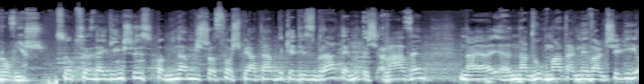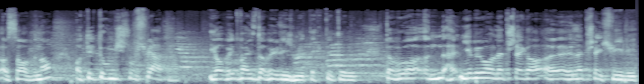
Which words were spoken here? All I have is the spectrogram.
również. Sukces największy wspominam Mistrzostwo Świata, kiedy z bratem razem na, na dwóch matach my walczyli osobno o tytuł Mistrzów Świata. I obydwaj zdobyliśmy tych tytułów. To było, nie było lepszego, e, lepszej chwili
